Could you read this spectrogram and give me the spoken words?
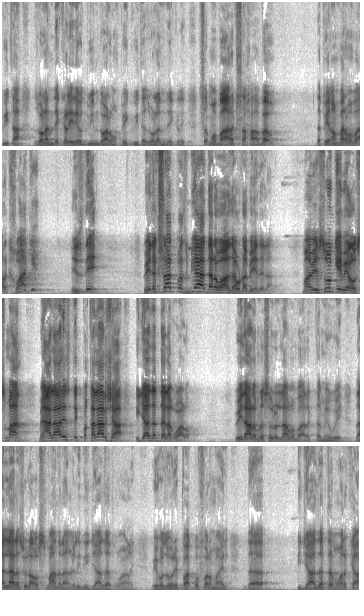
کوی ته ځوړندې کړې دی او دوی هم دواړه هم خپې کوی ته ځوړندې کړې څه مبارک صحابه د پیغمبر مبارک خوا کې نږدې وی لږ ساعت پس بیا دروازه وډبېدله ما وی څوکې وی عثمان مې علارستک په قلار شه اجازت دله غواړم وی لاړم رسول الله مبارک ته مې وې د الله رسول عثمان راغلی دی اجازه غواړي وی حضور پاک او فرمایل د اجازه تم ورکا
